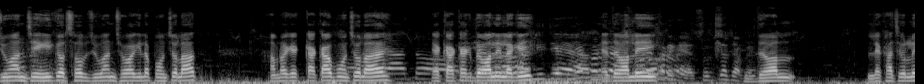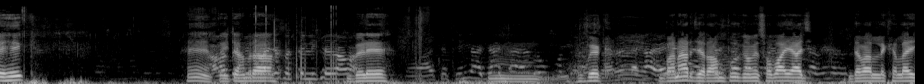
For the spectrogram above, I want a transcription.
জুয়ান চেঙ্গি কর সব জুয়ান ছওয়া গিলা পঞ্চলাত আমরা কাকা পঞ্চলা হয়। এ কাকাক দেওয়ালি লাগে। এ দেওয়ালি দেওয়াল লেখা চলে হেক। হ্যাঁ তো এটা আমরা বেড়ে হুবেক বানার যে রামপুর গ্রামে সবাই আজ দেওয়াল লেখালাই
